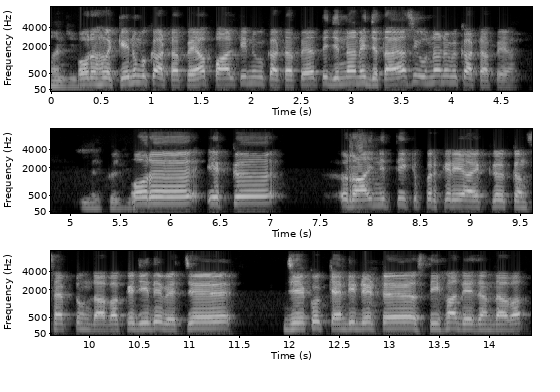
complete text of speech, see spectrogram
ਹਾਂਜੀ। ਔਰ ਹਲਕੇ ਨੂੰ ਵੀ ਘਾਟਾ ਪਿਆ ਪਾਰਟੀ ਨੂੰ ਵੀ ਘਾਟਾ ਪਿਆ ਤੇ ਜਿਨ੍ਹਾਂ ਨੇ ਜਿਤਾਇਆ ਸੀ ਉਹਨਾਂ ਨੂੰ ਵੀ ਘਾਟਾ ਪਿਆ। ਬਿਲਕੁਲ ਜੀ। ਔਰ ਇੱਕ ਰਾਜਨੀਤਿਕ ਪ੍ਰਕਿਰਿਆ ਇੱਕ ਕਨਸੈਪਟ ਹੁੰਦਾ ਵਾ ਕਿ ਜਿਹਦੇ ਵਿੱਚ ਜੇ ਕੋਈ ਕੈਂਡੀਡੇਟ ਅਸਤੀਫਾ ਦੇ ਜਾਂਦਾ ਵਾ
